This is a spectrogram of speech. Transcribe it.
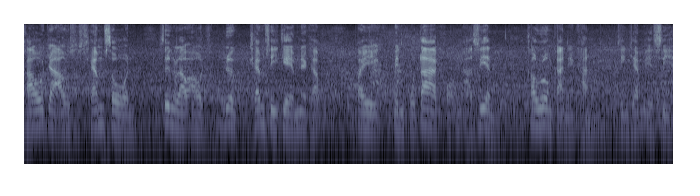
เขาจะเอาแชมป์โซน ซึ่งเราเอาเรื่องแชมป์ซีเกมเนี่ยครับไปเป็นโคต้าของอาเซียนเข้าร่วมการแข่งขัน ชิงแชมป์เอเชีย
